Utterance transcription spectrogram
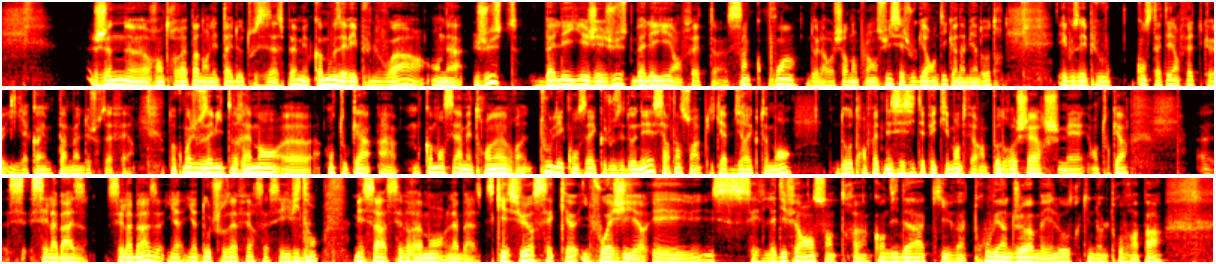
Je ne rentrerai pas dans les détails de tous ces aspects, mais comme vous avez pu le voir, on a juste balayé, j'ai juste balayé en fait 5 points de la recherche d'emploi en Suisse et je vous garantis qu'il y en a bien d'autres. Et vous avez pu vous constater en fait qu'il y a quand même pas mal de choses à faire. Donc moi je vous invite vraiment euh, en tout cas à commencer à mettre en œuvre tous les conseils que je vous ai donnés. Certains sont applicables directement, d'autres en fait nécessitent effectivement de faire un peu de recherche, mais en tout cas c'est la base. C'est la base. Il y a, d'autres choses à faire, ça c'est évident, mais ça c'est vraiment la base. Ce qui est sûr, c'est qu'il faut agir et c'est la différence entre un candidat qui va trouver un job et l'autre qui ne le trouvera pas.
